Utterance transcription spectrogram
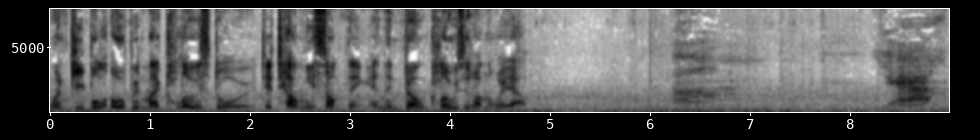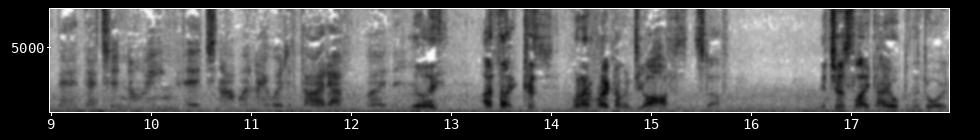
When people open my closed door to tell me something and then don't close it on the way out. Um. Yeah, that that's annoying. It's not one I would have thought of, but Really? I thought because whenever I come into your office and stuff, it's just like I open the door.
